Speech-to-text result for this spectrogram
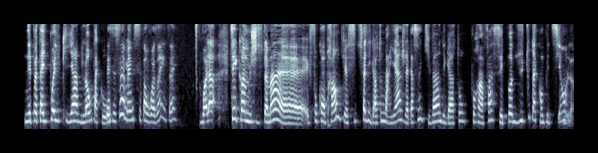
n'est peut-être pas le client de l'autre à côté. C'est ça, même si c'est ton voisin, tu sais. Voilà. Tu sais, comme justement, euh, il faut comprendre que si tu fais des gâteaux de mariage, la personne qui vend des gâteaux pour enfants, c'est pas du tout ta compétition, là.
